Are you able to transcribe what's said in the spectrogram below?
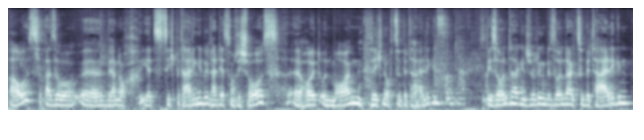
aus. Also äh, wer noch jetzt sich beteiligen will, hat jetzt noch die Chance, äh, heute und morgen sich noch zu beteiligen. Bis Sonntag. Bis Sonntag, Entschuldigung, bis Sonntag zu beteiligen.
